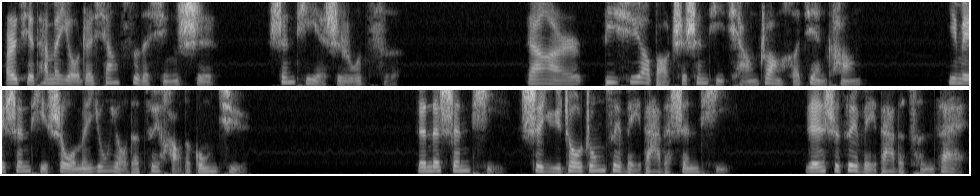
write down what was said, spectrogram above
而且它们有着相似的形式，身体也是如此。然而，必须要保持身体强壮和健康，因为身体是我们拥有的最好的工具。人的身体是宇宙中最伟大的身体，人是最伟大的存在。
